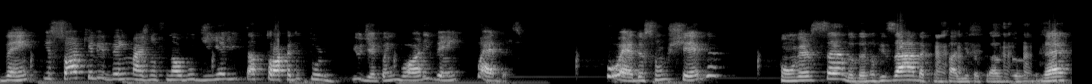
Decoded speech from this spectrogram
vem, e só que ele vem mais no final do dia e dá troca de turno. E o Diego vai embora e vem o Ederson. O Ederson chega conversando, dando risada com o Thalita atrás do, né,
